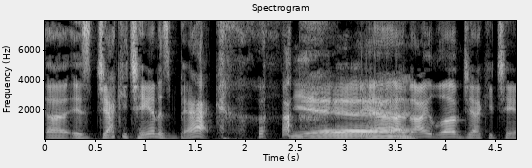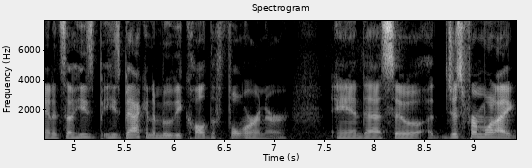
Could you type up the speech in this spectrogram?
uh, is Jackie Chan is back. yeah, yeah, and I love Jackie Chan, and so he's he's back in a movie called The Foreigner. And uh, so, uh, just from what I,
